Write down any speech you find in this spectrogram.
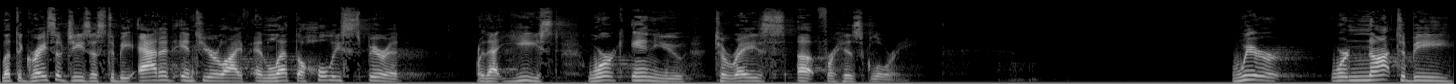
Let the grace of Jesus to be added into your life and let the Holy Spirit or that yeast work in you to raise up for his glory. We're, we're not to be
